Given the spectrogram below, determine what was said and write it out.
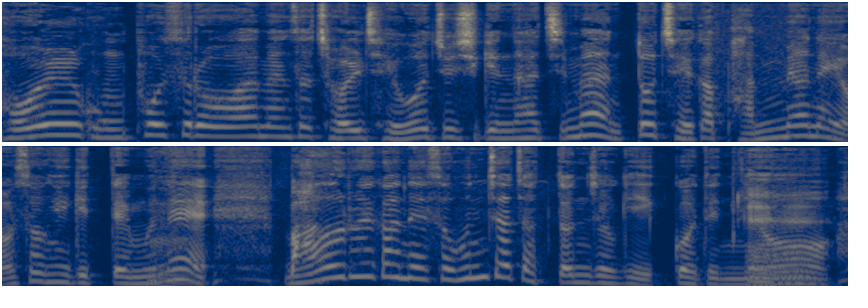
덜 공포스러워하면서 절 재워주시긴 하지만 또 제가 반면에 여성이기 때문에 마을회관에서 혼자 잤던 적이 있거든요. 음. 네.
